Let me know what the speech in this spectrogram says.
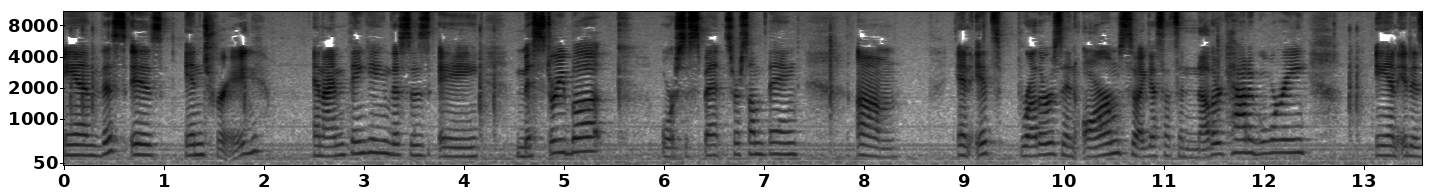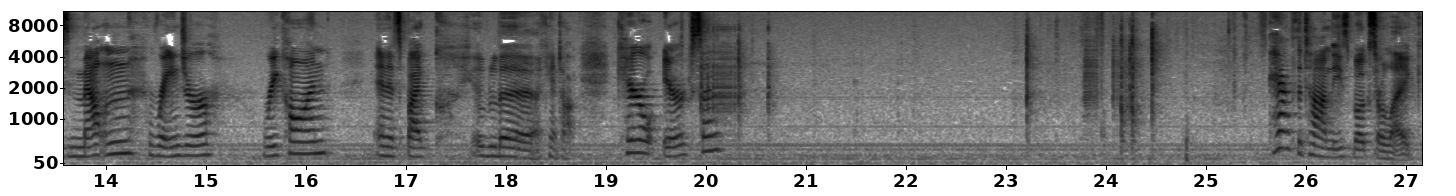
And this is Intrigue. And I'm thinking this is a mystery book or suspense or something. Um, and it's Brothers in Arms, so I guess that's another category. And it is Mountain Ranger Recon, and it's by, I can't talk, Carol Ericson. Half the time these books are like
